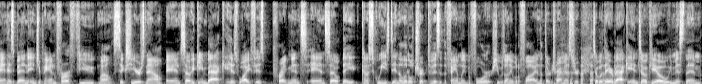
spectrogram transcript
and has been in Japan for a few, well, six years now. And so he came back. His wife is pregnant, and so they kind of squeezed in a little trip to visit the family before she was unable to fly in the third trimester. so, but they back in Tokyo. We miss them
